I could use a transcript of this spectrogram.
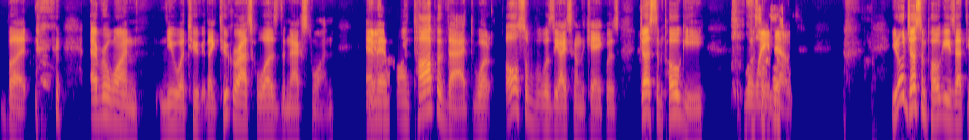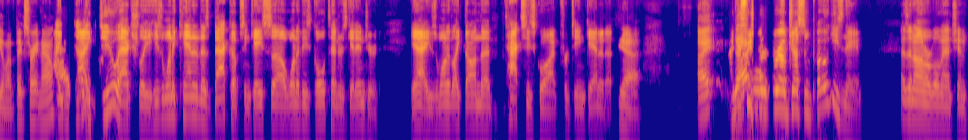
but everyone knew what like Tuukka Rask was the next one. And yeah. then on top of that, what also was the icing on the cake was Justin Pogge was out. You know Justin Pogge is at the Olympics right now. I, I, do actually. He's one of Canada's backups in case uh, one of these goaltenders get injured. Yeah, he was one of like the, on the taxi squad for Team Canada. Yeah, I. I guess we should throw out Justin Pogge's name as an honorable mention.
